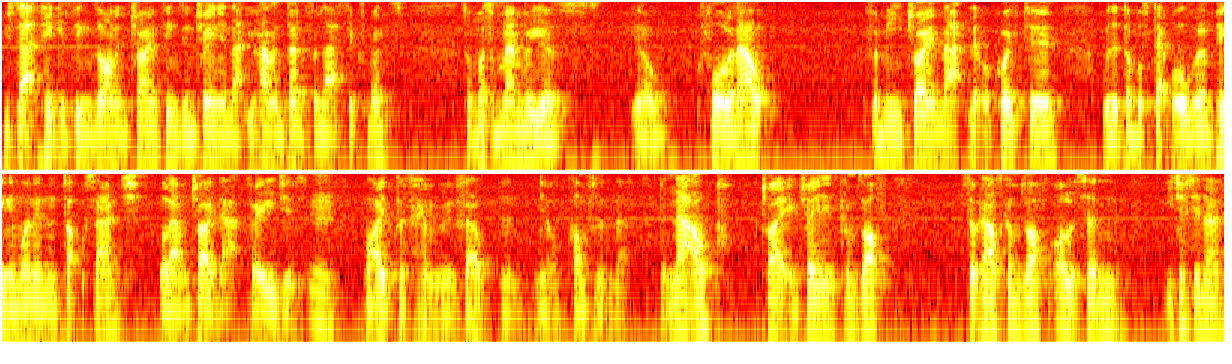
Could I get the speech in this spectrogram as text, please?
You start taking things on and trying things in training that you haven't done for the last six months. So muscle memory has, you know, fallen out for me trying that little Cruyff turn with a double step over and pinging one in the top stanch. Well, I haven't tried that for ages. Mm. Why? Because I haven't really felt, um, you know, confident enough. But now, try it in training, comes off, something else comes off. All of a sudden, you're just in a,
